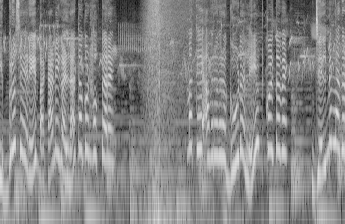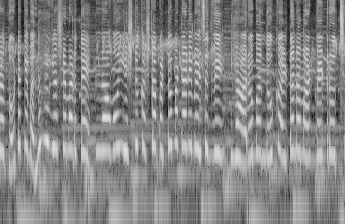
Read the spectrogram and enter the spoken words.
ಇಬ್ರು ಸೇರಿ ಬಟಾಣಿಗಳನ್ನ ತಗೊಂಡ್ ಹೋಗ್ತಾರೆ. ಮತ್ತೆ ಅವರವರ ಗೂಡಲ್ಲಿ ಇಟ್ಕೊಳ್ತವೆ. ಜಿಲ್ಮಿಲ್ ಅದರ ತೋಟಕ್ಕೆ ಬಂದು ಹೀಗೆ ಯೋಚನೆ ಮಾಡುತ್ತೆ. ನಾವು ಎಷ್ಟು ಕಷ್ಟಪಟ್ಟು ಬಟಾಣಿ ಬೆಳೆಸಿದ್ವಿ. ಯಾರೋ ಬಂದು ಕಳ್ತನ ಮಾಡ್ಬಿಟ್ರು, ಛ.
